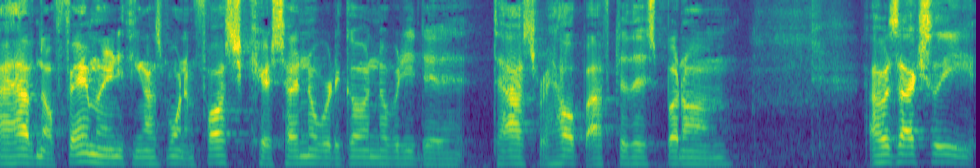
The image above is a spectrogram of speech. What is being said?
I have no family or anything. I was born in foster care, so I had nowhere to go and nobody to, to ask for help after this. But um, I was actually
